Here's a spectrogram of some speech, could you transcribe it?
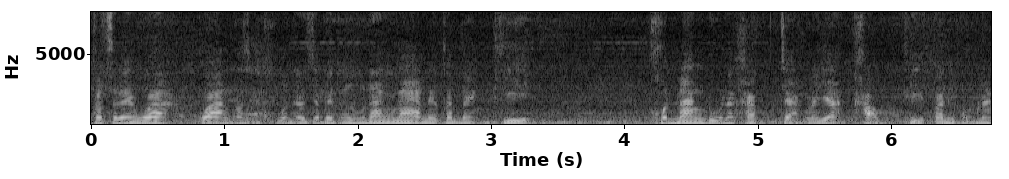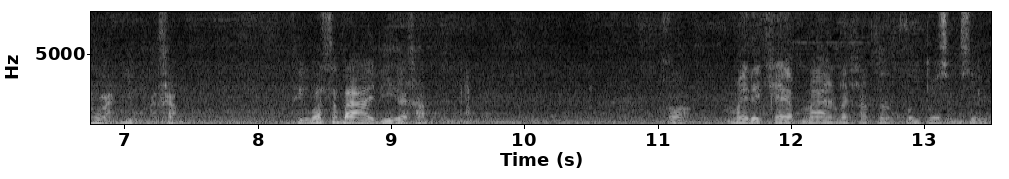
ก็แสดงว่ากว้างพอสมควรแล้วจะเป็นดูนั่งหน้าในตำแหน่งที่คนนั่งดูนะครับ จากระยะเข่าที่ตอนนี้ผมนั่งหลังอยู่นะครับ ถือว่าสบายดีนะครับ ก็ไม่ได้แคบมากนะครับสำหรับคนตัวสูงสูง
